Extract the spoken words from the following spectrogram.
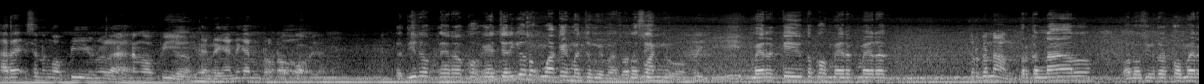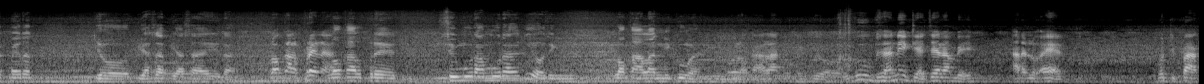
arek seneng ngopi ngono lah. Seneng ngopi. Iya. Gandengane kan Rokok rokok. ya. Dadi rok nek rokok kecer iki ono akeh macamnya Mas. Ono sing mereke teko merek-merek Terkenal. terkenal, ono sing rokok merek-merek yo biasa-biasa lah. Lokal brand ah. Lokal brand. Sing murah-murah iki yo sing lokalan niku Mas. Oh, lokalan iku yo. Iku bisane diajar ambek arek eh. Kok dipak.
